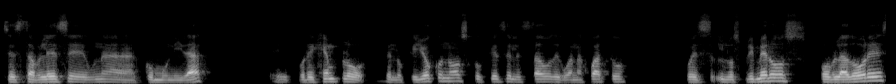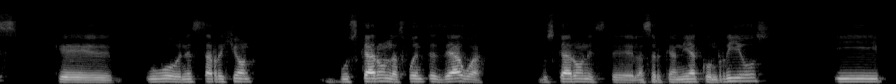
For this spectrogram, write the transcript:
se establece una comunidad. Eh, por ejemplo, de lo que yo conozco, que es el estado de Guanajuato, pues los primeros pobladores que hubo en esta región buscaron las fuentes de agua, buscaron este, la cercanía con ríos y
